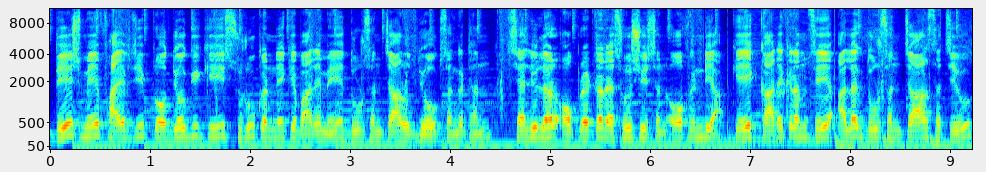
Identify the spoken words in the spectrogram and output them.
देश में 5G प्रौद्योगिकी शुरू करने के बारे में दूरसंचार उद्योग संगठन cellular operator association of India के एक कार्यक्रम से अलग दूरसंचार सचिव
